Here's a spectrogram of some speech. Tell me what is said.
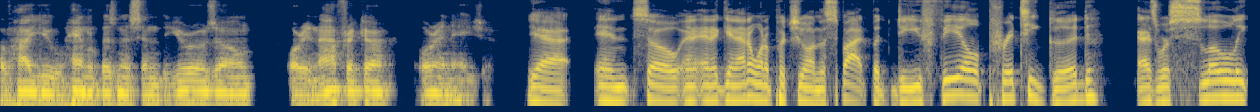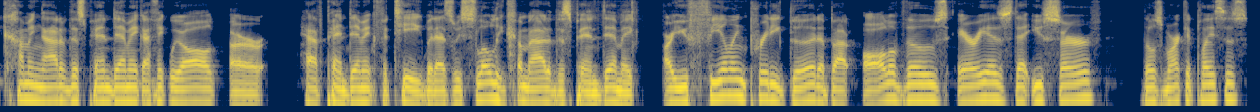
of how you handle business in the Eurozone or in Africa or in Asia. Yeah. And so, and, and again, I don't want to put you on the spot, but do you feel pretty good as we're slowly coming out of this pandemic? I think we all are have pandemic fatigue, but as we slowly come out of this pandemic, are you feeling pretty good about all of those areas that you serve, those marketplaces?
